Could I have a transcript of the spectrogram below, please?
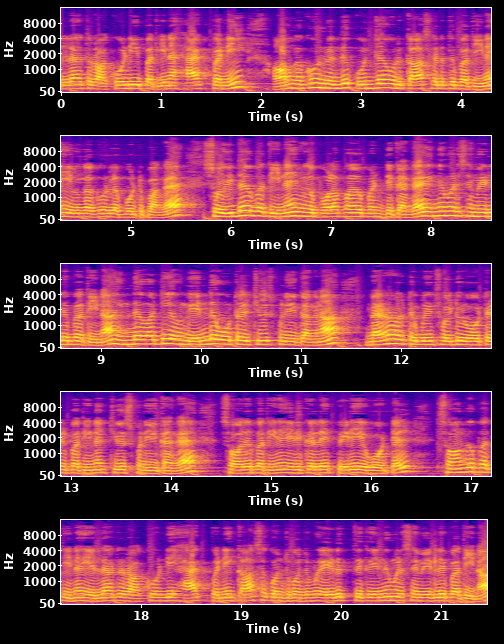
எல்லாத்தோட அக்கௌண்ட்டையும் பார்த்தீங்கன்னா ஹேக் பண்ணி அவங்க அக்கௌண்ட்லேருந்து கொஞ்சம் ஒரு காசு எடுத்து பார்த்தீங்கன்னா இவங்க அக்கௌண்ட்டில் போட்டுப்பாங்க. ஸோ இதை பார்த்தீங்கன்னா இவங்க பொழப்பாக பண்ணிட்டு இருக்காங்க. இந்த மாதிரி சமயத்தில் பார்த்தீங்கன்னா இந்த வாட்டி அவங்க எந்த ஹோட்டல் சூஸ் பண்ணியிருக்காங்கன்னா மெரோல்ட் அப்படின்னு சொல்லிட்டு ஒரு ஹோட்டல் பார்த்தீங்கன்னா சூஸ் பண்ணியிருக்காங்க. ஸோ அது பார்த்தீங்கன்னா இருக்கிறதுலே பெரிய ஹோட்டல் ஸோ அங்கே பார்த்தீங்கன்னா எல்லாரோட அக்கௌண்ட்டையும் ஹேக் பண்ணி காசை கொஞ்சம் கொஞ்சமாக எடுத்துக்க இன்னும் மாதிரி சமயத்தில் பார்த்தீங்கன்னா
